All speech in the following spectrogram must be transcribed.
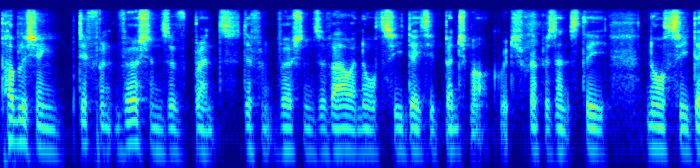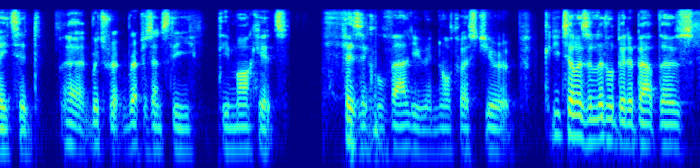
publishing different versions of Brent, different versions of our North Sea dated benchmark, which represents the North Sea dated, uh, which re- represents the the market's physical value in Northwest Europe. Could you tell us a little bit about those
